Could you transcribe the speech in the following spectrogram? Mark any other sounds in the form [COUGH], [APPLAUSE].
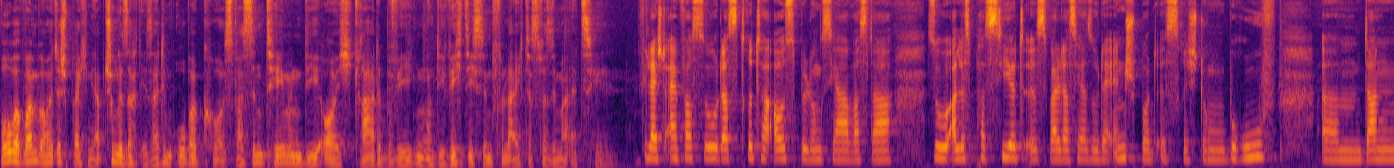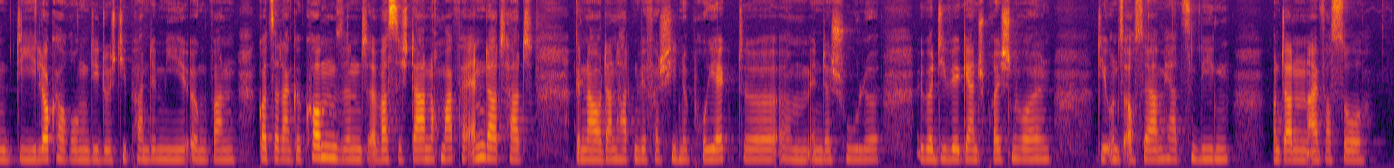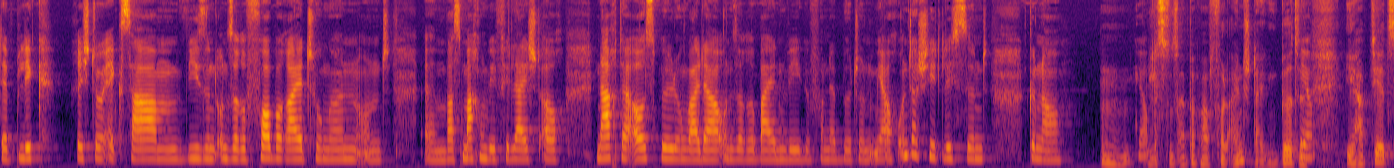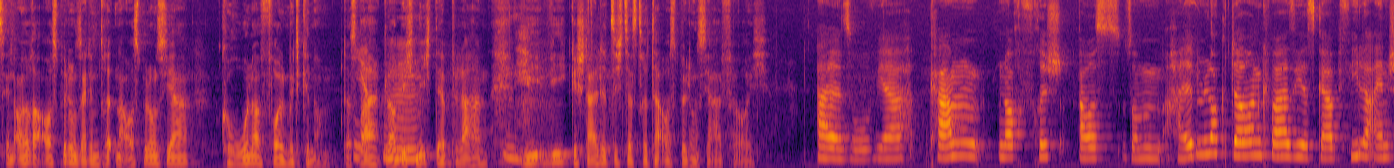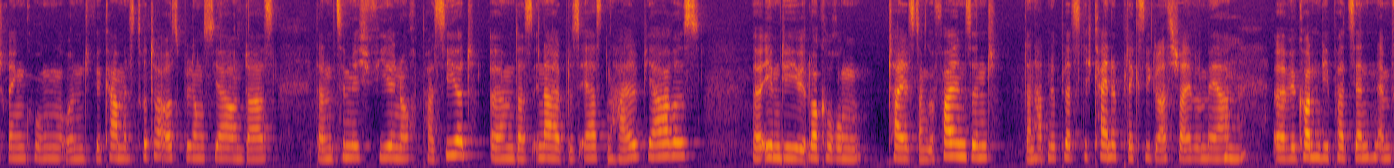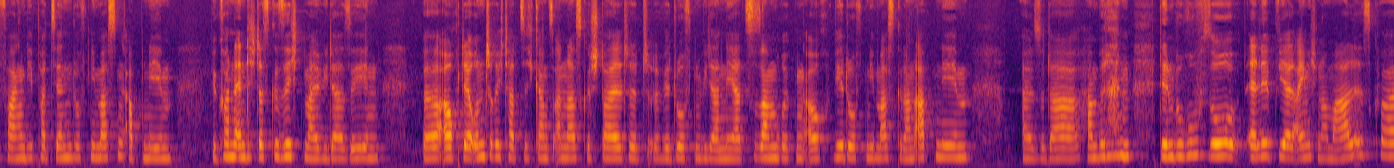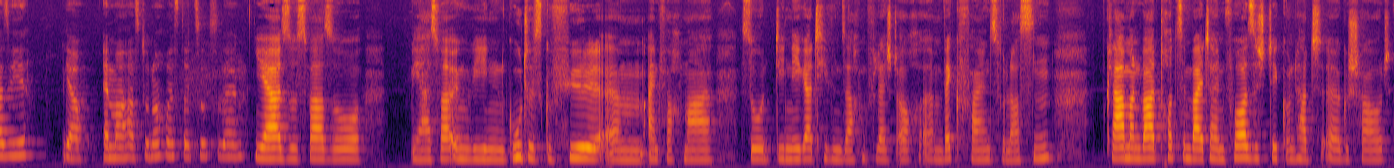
Worüber wollen wir heute sprechen? Ihr habt schon gesagt, ihr seid im Oberkurs. Was sind Themen, die euch gerade bewegen und die wichtig sind vielleicht, dass wir sie mal erzählen? Vielleicht einfach so das dritte Ausbildungsjahr, was da so alles passiert ist, weil das ja so der Endspurt ist Richtung Beruf. Ähm, dann die Lockerungen, die durch die Pandemie irgendwann Gott sei Dank gekommen sind, äh, was sich da nochmal verändert hat. Genau, dann hatten wir verschiedene Projekte ähm, in der Schule, über die wir gern sprechen wollen, die uns auch sehr am Herzen liegen. Und dann einfach so der Blick Richtung Examen, wie sind unsere Vorbereitungen und ähm, was machen wir vielleicht auch nach der Ausbildung, weil da unsere beiden Wege von der Birte und mir auch unterschiedlich sind. Genau. Mhm. Ja. Lasst uns einfach mal voll einsteigen. Birte, ja. ihr habt jetzt in eurer Ausbildung seit dem dritten Ausbildungsjahr Corona voll mitgenommen. Das ja. war, glaube ich, mhm. nicht der Plan. Wie, wie gestaltet sich das dritte Ausbildungsjahr für euch? Also, wir kamen noch frisch aus so einem halben Lockdown quasi. Es gab viele Einschränkungen und wir kamen ins dritte Ausbildungsjahr und da ist dann ziemlich viel noch passiert, ähm, dass innerhalb des ersten Halbjahres äh, eben die Lockerungen teils dann gefallen sind. Dann hatten wir plötzlich keine Plexiglasscheibe mehr. Mhm. Äh, wir konnten die Patienten empfangen, die Patienten durften die Masken abnehmen. Wir konnten endlich das Gesicht mal wieder sehen. Äh, auch der Unterricht hat sich ganz anders gestaltet. Wir durften wieder näher zusammenrücken. Auch wir durften die Maske dann abnehmen. Also da haben wir dann [LAUGHS] den Beruf so erlebt, wie er eigentlich normal ist quasi. Ja, Emma, hast du noch was dazu zu sagen? Ja, also es war so, ja, es war irgendwie ein gutes Gefühl, ähm, einfach mal so die negativen Sachen vielleicht auch ähm, wegfallen zu lassen. Klar, man war trotzdem weiterhin vorsichtig und hat äh, geschaut,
